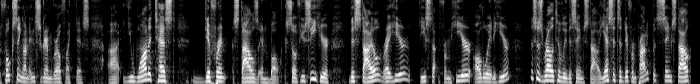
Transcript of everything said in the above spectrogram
focusing on Instagram growth like this, uh, you want to test different styles in bulk. So if you see here, this style right here, these st- from here all the way to here, this is relatively the same style. Yes, it's a different product, but same style,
